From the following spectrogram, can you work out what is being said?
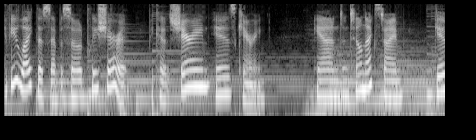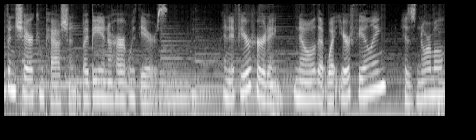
If you like this episode, please share it because sharing is caring. And until next time, give and share compassion by being a heart with ears. And if you're hurting, know that what you're feeling is normal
